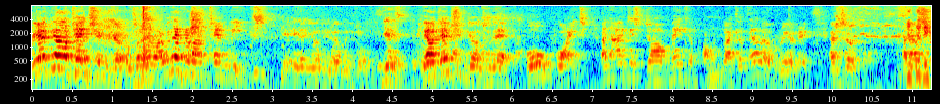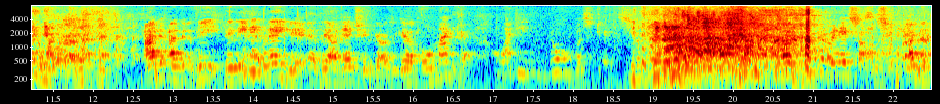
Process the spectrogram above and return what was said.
we had the Argentian girls. We were there for about 10 weeks. You, you, you know me, George? Yes. The Argentian girls were there, all white, and I had this dark makeup on, like Othello, really. And so, and I was sitting on my way. And, and the, the leading lady of the Argentian girls, a girl called Magda, who had enormous tits. uh, Renaissance, and,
